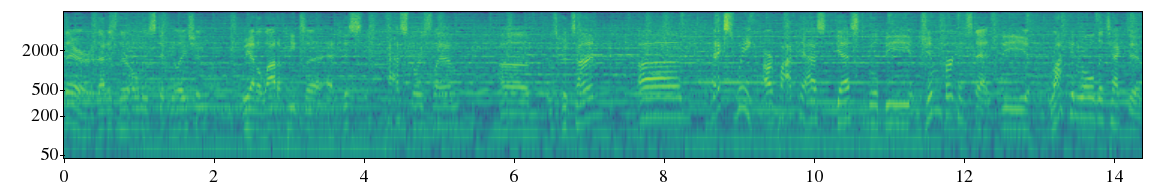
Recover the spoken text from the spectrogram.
there. That is their only stipulation. We had a lot of pizza at this past Story Slam. Um, it was a good time. Um, next week, our podcast guest will be Jim Birkenstead, the rock and roll detective.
